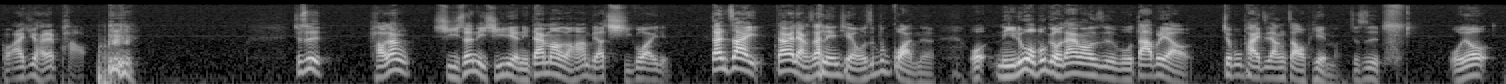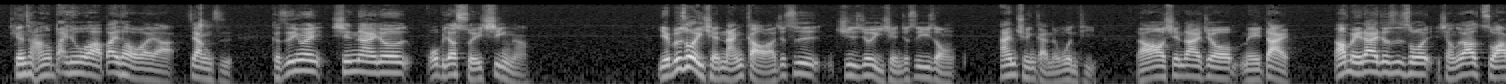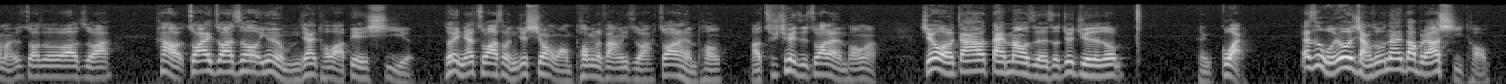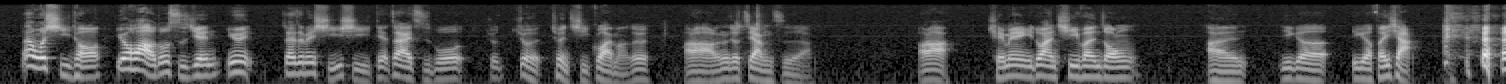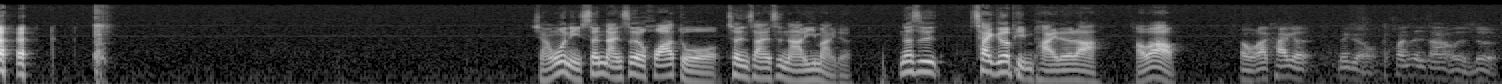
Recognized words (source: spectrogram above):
我 IG 还在跑，就是好像洗身体、洗脸，你戴帽子好像比较奇怪一点。但在大概两三年前，我是不管的。我你如果不给我戴帽子，我大不了就不拍这张照片嘛。就是我就跟厂商说拜托啊，拜托呀这样子。可是因为现在就我比较随性啊，也不是说以前难搞啊，就是其实就以前就是一种安全感的问题，然后现在就没戴。然后没戴就是说想说要抓嘛，就抓抓抓抓，看好抓一抓之后，因为我们现在头发变细了，所以你要抓的时候，你就希望往蓬的方向去抓，抓得很蓬，好，确实抓得很蓬啊。结果我刚刚戴帽子的时候就觉得说 很怪，但是我又想说，那大不了要洗头，但我洗头又花好多时间，因为在这边洗一洗再来直播就就很就很奇怪嘛，所以好了好了，那就这样子了，好了，前面一段七分钟，嗯。一个一个分享，想问你深蓝色花朵衬衫是哪里买的？那是蔡哥品牌的啦，好不好？我来开个那个穿衬衫，有点热。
